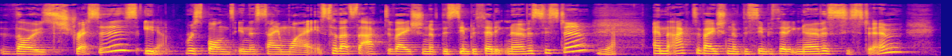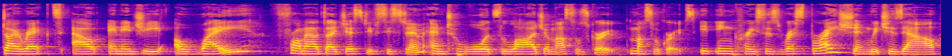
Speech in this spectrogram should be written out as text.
those stresses. It Yeah. responds in the same way. So that's the activation of the sympathetic nervous system. Yeah. And the activation of the sympathetic nervous system directs our energy away from our digestive system and towards larger muscles group muscle groups. It increases respiration, which is our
